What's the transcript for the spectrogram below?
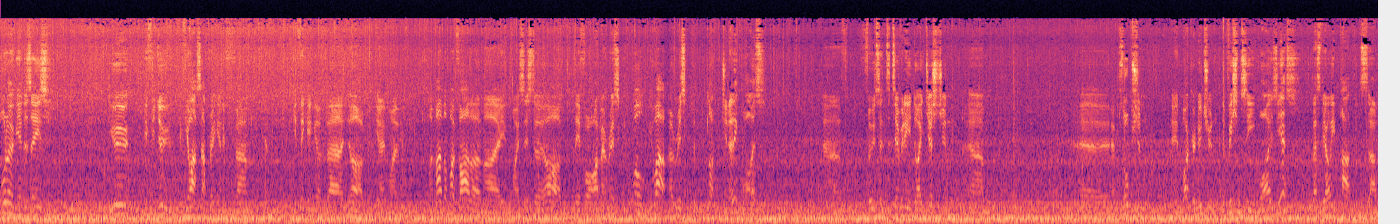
autoimmune disease. You, if you do, if you are suffering, and if, um, thinking of, uh, oh, you know, my my mother, my father, my my sister, oh, therefore I'm at risk. Well, you are at risk, but not genetic wise. Uh, food sensitivity, digestion, um, uh, absorption, and micronutrient deficiency wise, yes, that's the only part that's um,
